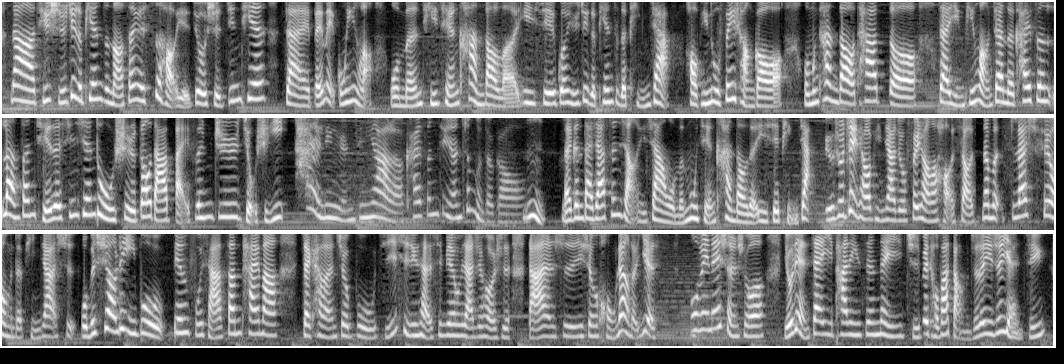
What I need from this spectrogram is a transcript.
那其实这个片子呢，三月四号，也就是今天在北美公映了。我们提前看到了一些关于这个片子的评价。好评度非常高哦，我们看到它的在影评网站的开分烂番茄的新鲜度是高达百分之九十一。太令人惊讶了，开分竟然这么的高。嗯，来跟大家分享一下我们目前看到的一些评价。比如说这条评价就非常的好笑。那么 Slash Film 的评价是：我们需要另一部蝙蝠侠翻拍吗？在看完这部极其精彩的新蝙蝠侠之后，是答案是一声洪亮的 yes。Movie Nation 说有点在意帕丁森那一直被头发挡着的一只眼睛，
